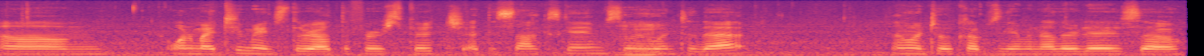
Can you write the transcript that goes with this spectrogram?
Um, one of my teammates threw out the first pitch at the Sox game, so Mhm. we went to that. Then went to a Cubs game another day, so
